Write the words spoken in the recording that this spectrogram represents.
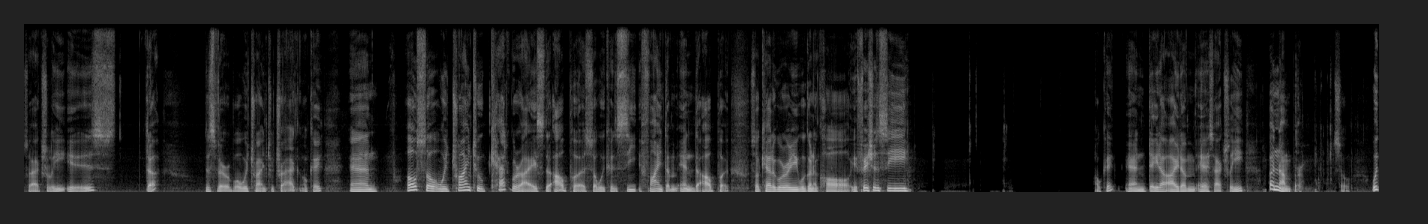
So actually is the this variable we're trying to track, okay? And also, we're trying to categorize the output so we can see find them in the output. So category we're going to call efficiency. Okay, and data item is actually a number. So we,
